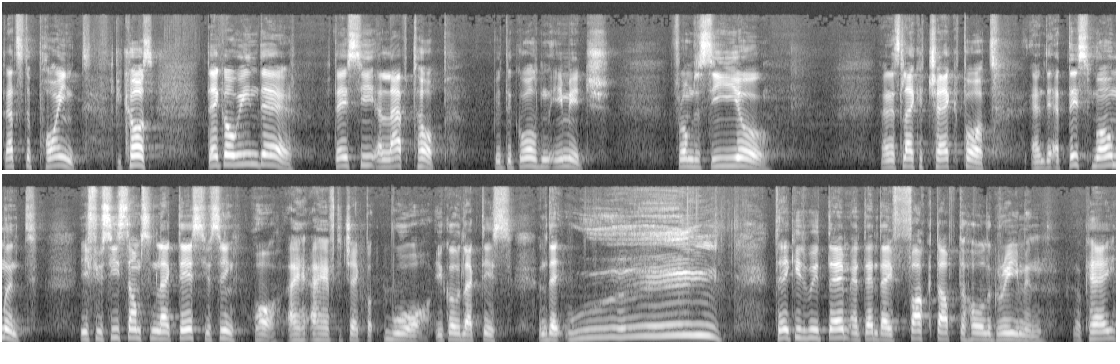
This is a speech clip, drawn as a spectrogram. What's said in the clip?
That's the point. Because they go in there, they see a laptop with the golden image from the CEO. And it's like a jackpot. And at this moment, if you see something like this, you think, whoa, I, I have the jackpot. Whoa, you go like this. And they take it with them, and then they fucked up the whole agreement. Okay?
